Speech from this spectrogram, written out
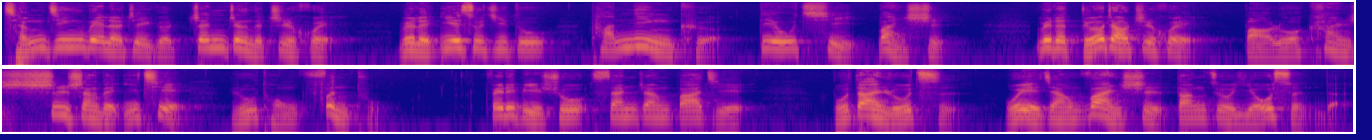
曾经为了这个真正的智慧，为了耶稣基督，他宁可丢弃万事。为了得着智慧，保罗看世上的一切如同粪土。菲利比书三章八节，不但如此，我也将万事当作有损的。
